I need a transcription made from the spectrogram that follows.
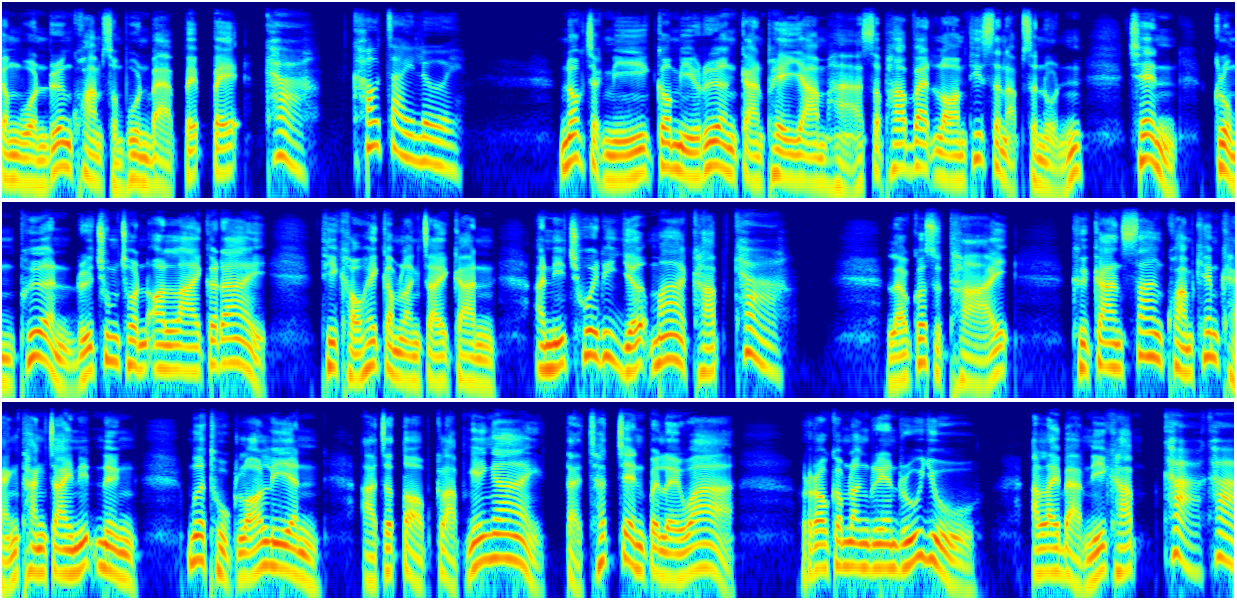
กังวลเรื่องความสมบูรณ์แบบเป๊ะค่ะ เข้าใจเลย ๆ นอกจากนี้ก็มีเรื่องการพยายามหาสภาพแวดล้อมที่สนับสนุน เช่น กลุ่มเพื่อนหรือชุมชนออนไลน์ก็ได้ ที่เขาให้กำลังใจกัน อันนี้ช่วยได้เยอะมากครับ ค่ะ แล้วก็สุดท้าย คือการสร้างความเข้มแข็งทางใจนิดนึง เมื่อถูกล้อเลียน อาจจะตอบกลับง่าย ๆ แต่ชัดเจนไปเลยว่า เรากำลังเรียนรู้อยู่ อะไรแบบนี้ครับ ค่ะค่ะ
